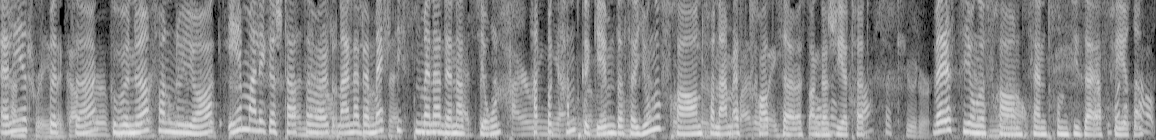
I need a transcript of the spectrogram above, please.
Elliot Spitzer, Gouverneur von New York, ehemaliger Staatsanwalt und einer der mächtigsten Männer der Nation, hat bekannt gegeben, dass er junge Frauen von einem Escort-Service engagiert hat. Wer ist die junge Frau im Zentrum dieser Affäre?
